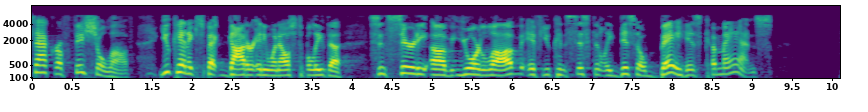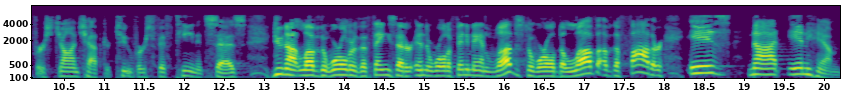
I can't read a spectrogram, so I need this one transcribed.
sacrificial love. You can't expect God or anyone else to believe the sincerity of your love if you consistently disobey his commands. 1 John chapter 2 verse 15 it says, "Do not love the world or the things that are in the world. If any man loves the world, the love of the Father is not in him."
